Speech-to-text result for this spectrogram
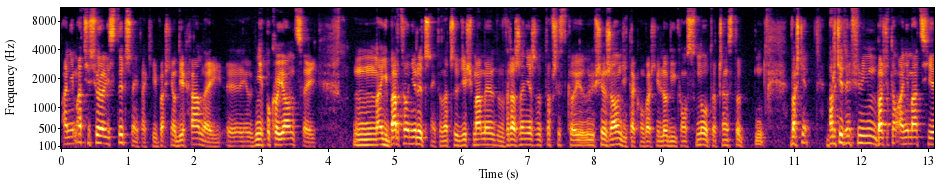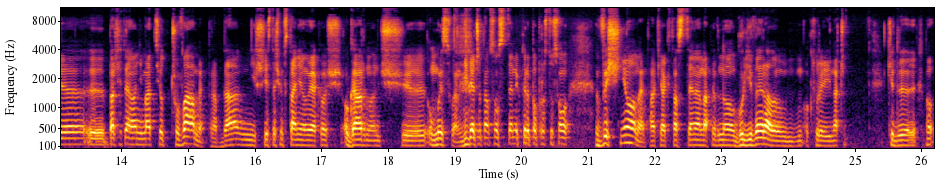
animacji surrealistycznej, takiej właśnie odjechanej, niepokojącej no i bardzo onirycznej. To znaczy gdzieś mamy wrażenie, że to wszystko się rządzi taką właśnie logiką snu. To często właśnie bardziej ten film, bardziej tą animację, y, bardziej tę animację odczuwamy, prawda, niż jesteśmy w stanie ją jakoś ogarnąć y, umysłem. Widać, że tam są sceny, które po prostu są wyśnione, tak jak ta scena na pewno Gullivera, o której, znaczy kiedy no,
